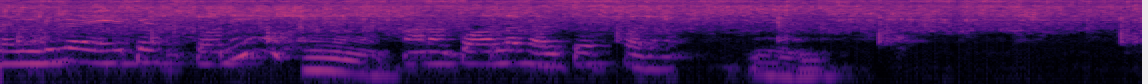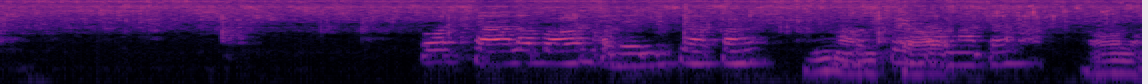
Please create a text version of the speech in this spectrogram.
ఇట్లా విడిగా వేపేసుకొని మనం కూరలో కలిపేసుకోవడం. కూర చాలా బాగుంటుంది. ఎండు చేప. టమాటా. అవును.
